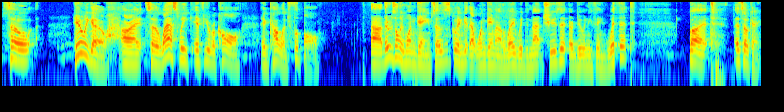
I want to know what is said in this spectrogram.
So, here we go. All right. So last week, if you recall, in college football, uh, there was only one game. So let's just go ahead and get that one game out of the way. We did not choose it or do anything with it, but it's okay.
